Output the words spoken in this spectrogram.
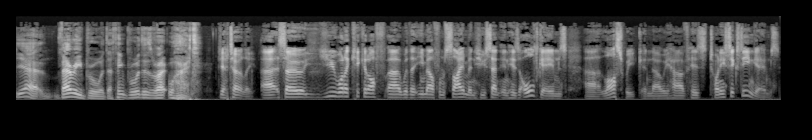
Yeah, very broad. I think broad is the right word. Yeah, totally. Uh, so you want to kick it off uh, with an email from Simon, who sent in his old games uh, last week, and now we have his 2016 games.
